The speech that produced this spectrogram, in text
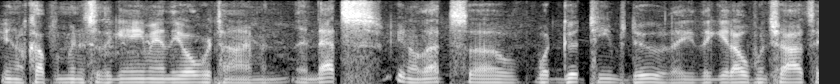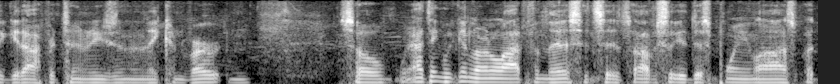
you know, couple minutes of the game and the overtime, and and that's you know that's uh, what good teams do. They they get open shots, they get opportunities, and then they convert. And so I think we can learn a lot from this. It's it's obviously a disappointing loss, but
